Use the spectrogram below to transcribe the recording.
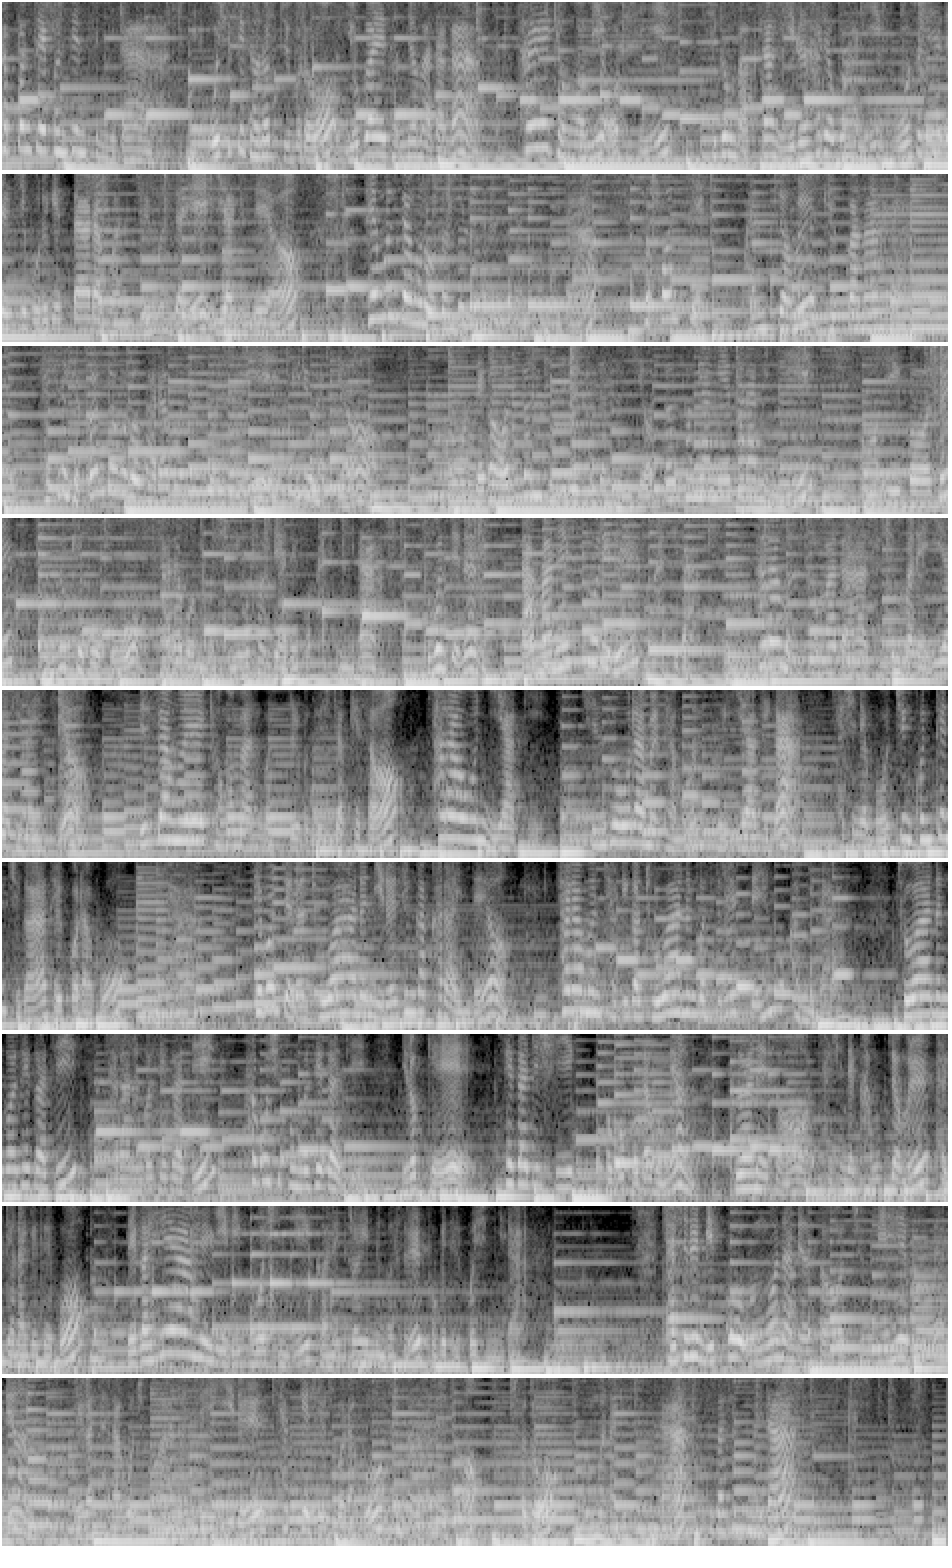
첫 번째 콘텐츠입니다. 네, 50세 전업주부로 육아에 전념하다가 사회 경험이 없이 지금 막상 일을 하려고 하니 무엇을 해야 될지 모르겠다라고 하는 질문자의 이야기인데요. 세 문장으로 우선 솔루션을 시간해 봅니다. 첫 번째, 관점을 객관화하라. 자신을 객관적으로 바라보는 것이 필요하지요. 어, 내가 어떤 기질을 가졌는지, 어떤 성향의 사람인지 어, 이것을 분석해보고 알아보는 것이 우선돼야 될 것 같습니다. 두 번째는 나만의 스토리를 가지라. 사람은 저마다 자신만의 이야기가 있지요. 일상을 경험한 것들부터 시작해서 살아온 이야기, 진솔함을 담은 그 이야기가 자신의 멋진 콘텐츠가 될 거라고 봅니다. 세 번째는 좋아하는 일을 생각하라인데요. 사람은 자기가 좋아하는 것을 할 때 행복합니다. 좋아하는 거세 가지, 잘하는 거 세 가지, 하고 싶은 거 세 가지, 이렇게 세 가지씩 적어보다 보면 그 안에서 자신의 강점을 발견하게 되고 내가 해야 할 일이 무엇인지 그 안에 들어있는 것을 보게 될 것입니다. 자신을 믿고 응원하면서 준비해 본다면 내가 잘하고 좋아하는 내 일을 찾게 될 거라고 생각을 하면서 저도 응원하겠습니다. 수고하셨습니다.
